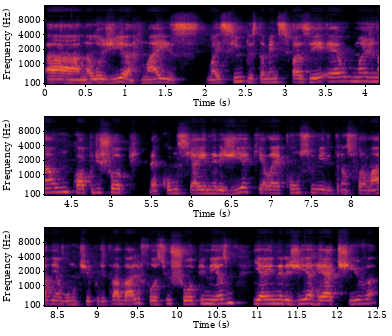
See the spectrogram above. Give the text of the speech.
a analogia mais, mais simples também de se fazer é imaginar um copo de chopp. É como se a energia que ela é consumida e transformada em algum tipo de trabalho fosse o chopp mesmo, e a energia reativa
